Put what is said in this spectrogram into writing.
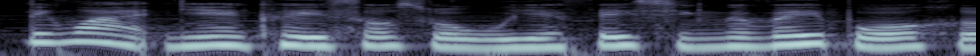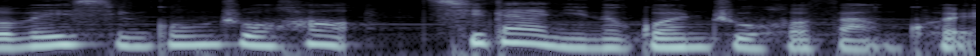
另外，您也可以搜索“午夜飞行”的微博和微信公众号，期待您的关注和反馈。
